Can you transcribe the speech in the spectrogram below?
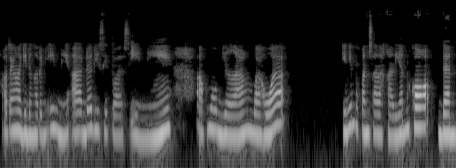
atau yang lagi dengerin ini ada di situasi ini, aku mau bilang bahwa ini bukan salah kalian kok dan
